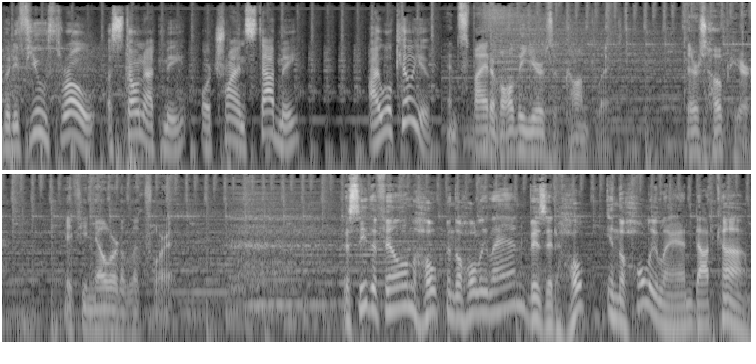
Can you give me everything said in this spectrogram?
But if you throw a stone at me or try and stab me, I will kill you. In spite of all the years of conflict, there's hope here if you know where to look for it. To see the film Hope in the Holy Land, visit hopeintheholyland.com.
